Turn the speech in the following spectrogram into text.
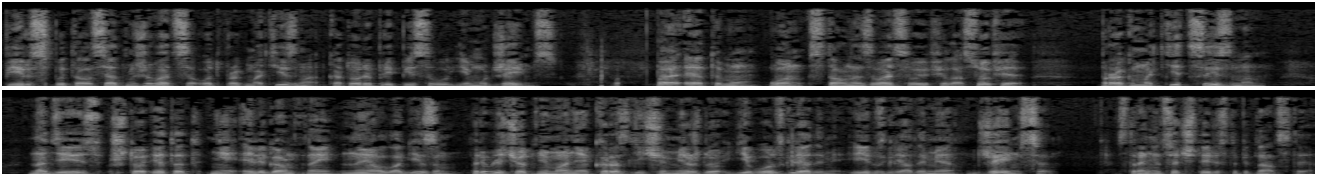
Пирс пытался отмежеваться от прагматизма, который приписывал ему Джеймс. Поэтому он стал называть свою философию прагматицизмом, надеясь, что этот неэлегантный неологизм привлечет внимание к различиям между его взглядами и взглядами Джеймса. Страница 415.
